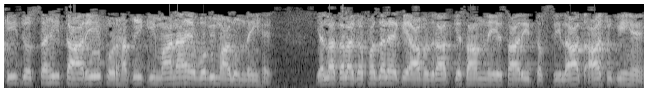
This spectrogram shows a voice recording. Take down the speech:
کی جو صحیح تعریف اور حقیقی معنی ہے وہ بھی معلوم نہیں ہے۔ یہ اللہ تعالیٰ کا فضل ہے کہ آپ حضرات کے سامنے یہ ساری تفصیلات آ چکی ہیں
